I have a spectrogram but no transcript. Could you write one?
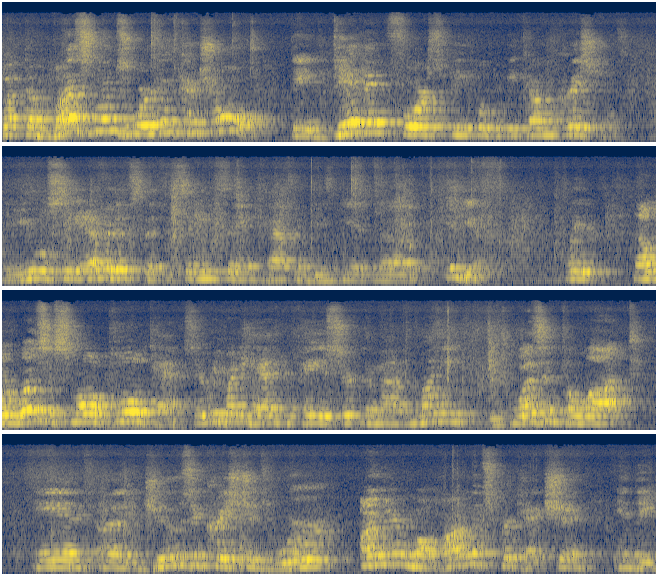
but the Muslims were in control. They didn't force people to become Christians. And you will see evidence that the same thing happened in, in uh, India later. Now, there was a small poll tax. Everybody had to pay a certain amount of money, which wasn't a lot. And uh, Jews and Christians were under Muhammad's protection, and they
